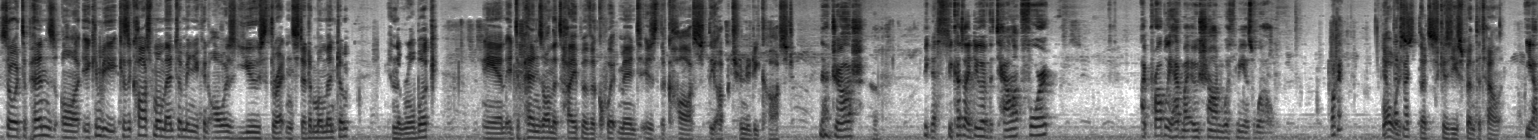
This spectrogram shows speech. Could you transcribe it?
So it depends on it can be because it costs momentum and you can always use threat instead of momentum in the rule book. And it depends on the type of equipment is the cost, the opportunity cost. Now, Josh, uh-huh. Be- Yes. because I do have the talent for it, I probably have my Oshan with me as well. Okay. Yep, always. that's That's because you spent the talent. Yeah,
